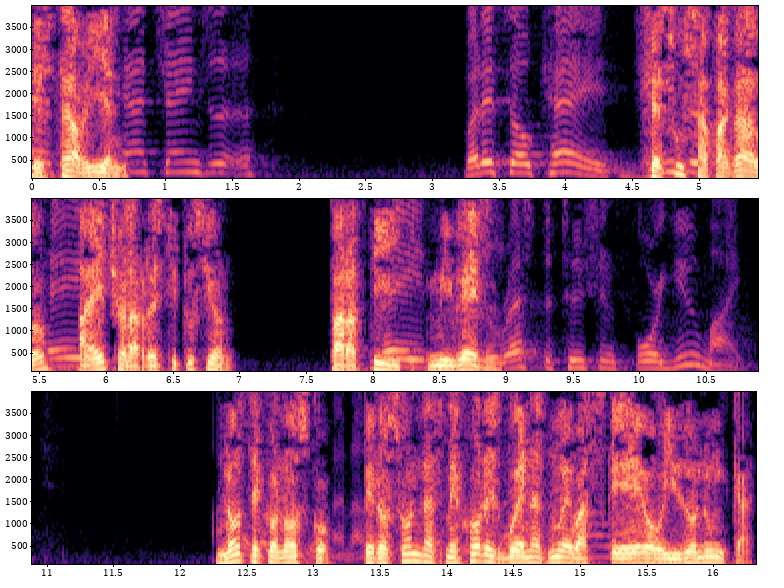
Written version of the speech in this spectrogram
está bien. Jesús ha pagado, ha hecho la restitución. Para ti, Miguel. No te conozco, pero son las mejores buenas nuevas que he oído nunca.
